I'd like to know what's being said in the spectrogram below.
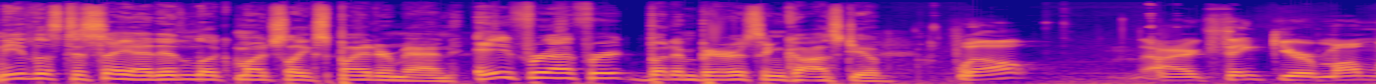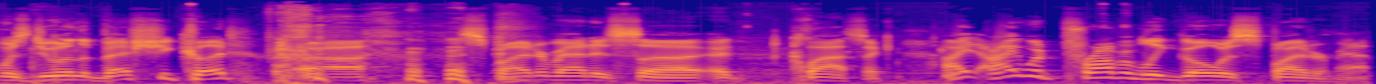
Needless to say, I didn't look much like Spider Man. A for effort, but embarrassing costume. Well, I think your mom was doing the best she could. Uh, Spider Man is uh, a classic. I, I would probably go as Spider Man,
